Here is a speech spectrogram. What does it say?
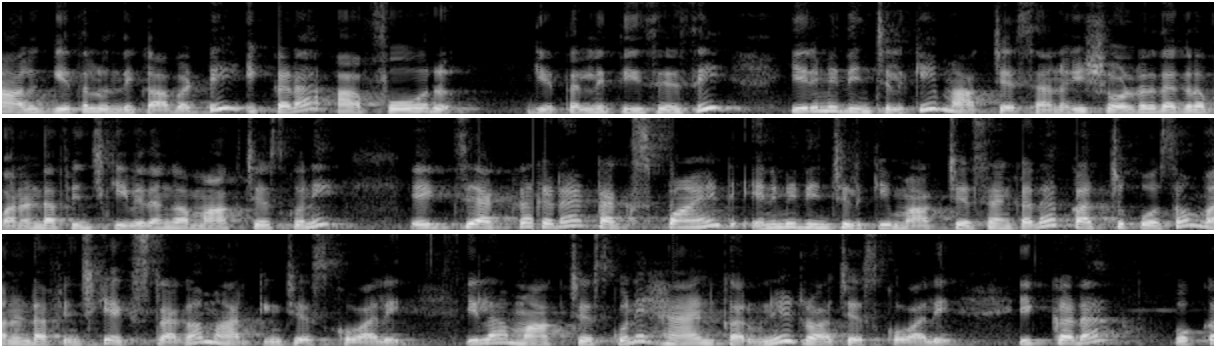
నాలుగు గీతలు ఉంది కాబట్టి ఇక్కడ ఆ ఫోర్ గీతల్ని తీసేసి ఎనిమిది ఇంచులకి మార్క్ చేశాను. ఈ షోల్డర్ దగ్గర వన్ అండ్ హాఫ్ ఇంచ్కి ఈ విధంగా మార్క్ చేసుకొని ఎగ్జాక్ట్గా ఇక్కడ టక్స్ పాయింట్ ఎనిమిది ఇంచులకి మార్క్ చేశాం కదా ఖర్చు కోసం వన్ అండ్ హాఫ్ ఇంచ్కి ఎక్స్ట్రాగా మార్కింగ్ చేసుకోవాలి. ఇలా మార్క్ చేసుకొని హ్యాండ్ కర్వ్ని డ్రా చేసుకోవాలి. ఇక్కడ ఒక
